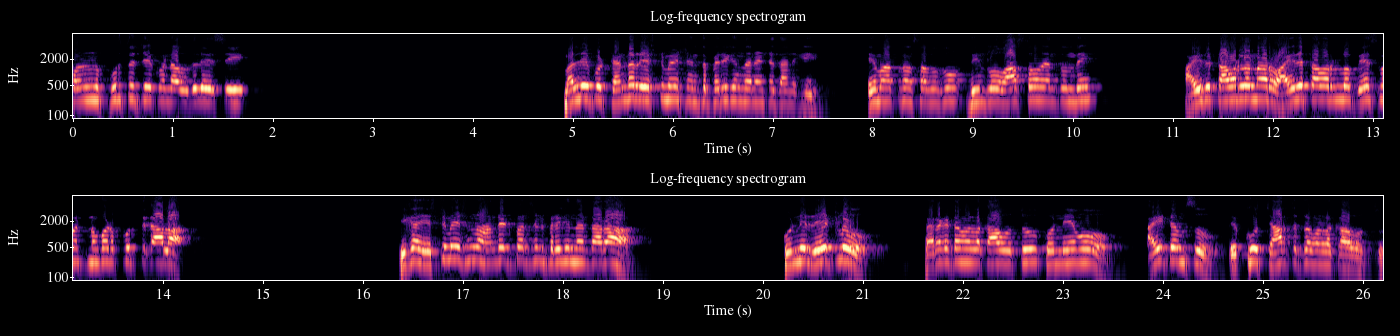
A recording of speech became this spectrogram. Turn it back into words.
పనులను పూర్తి చేయకుండా వదిలేసి మళ్ళీ ఇప్పుడు టెండర్ ఎస్టిమేషన్ ఎంత పెరిగిందని అంటే దానికి ఏమాత్రం సబబు? దీంట్లో వాస్తవం ఎంత ఉంది? ఐదు టవర్లు ఉన్నారు ఐదు టవర్లో బేస్మెంట్ను కూడా పూర్తి కాల. ఇక ఎస్టిమేషన్ హండ్రెడ్ పర్సెంట్ పెరిగిందంటారా? కొన్ని రేట్లు పెరగటం వల్ల కావచ్చు కొన్ని ఏమో ఐటమ్స్ ఎక్కువ చార్చటం వల్ల కావచ్చు.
